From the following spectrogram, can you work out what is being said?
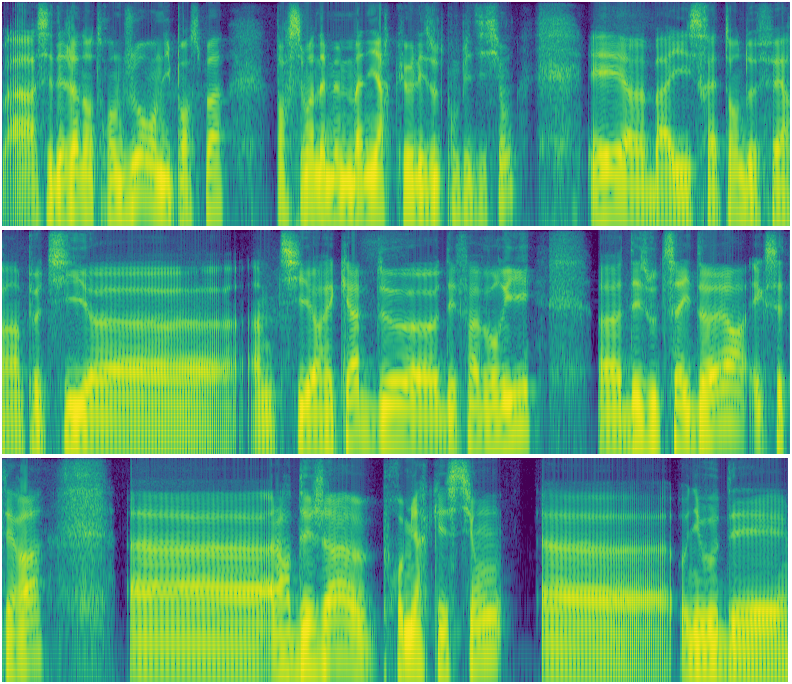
bah, c'est déjà dans 30 jours. On n'y pense pas forcément de la même manière que les autres compétitions. Et bah, il serait temps de faire un petit, un petit récap de, des favoris, des outsiders, etc. Alors déjà, première question, au niveau des,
